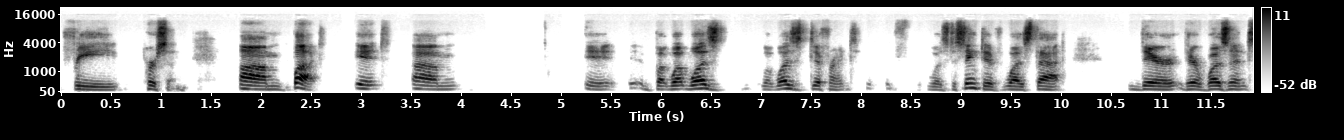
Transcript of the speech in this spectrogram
free person. Um, but it, um, it, but what was what was different was distinctive was that there there wasn't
